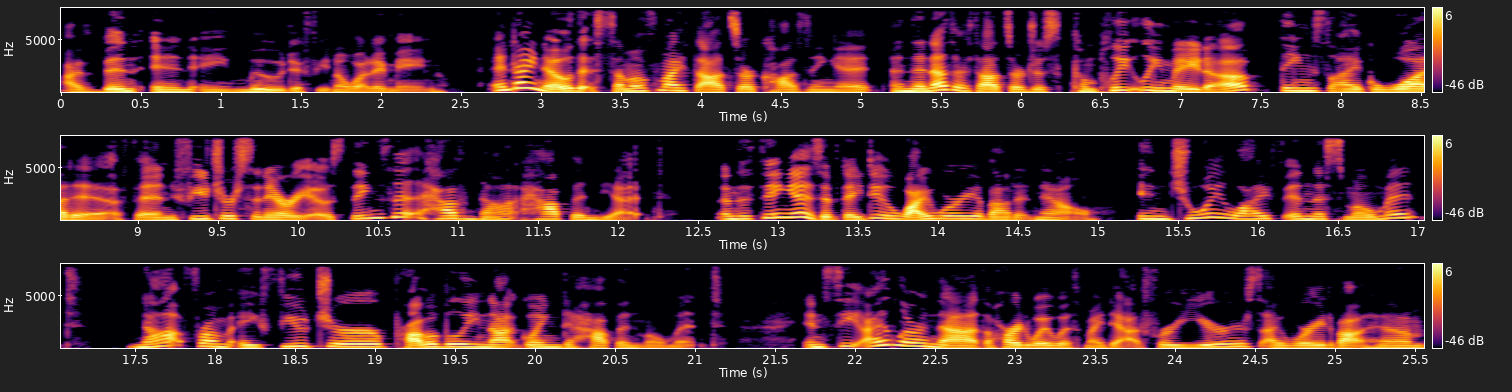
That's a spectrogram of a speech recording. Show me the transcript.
I've been in a mood, if you know what I mean. And I know that some of my thoughts are causing it, and then other thoughts are just completely made up. Things like what if and future scenarios, things that have not happened yet. And the thing is, if they do, why worry about it now? Enjoy life in this moment, not from a future, probably not going to happen moment. And see, I learned that the hard way with my dad. For years, I worried about him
